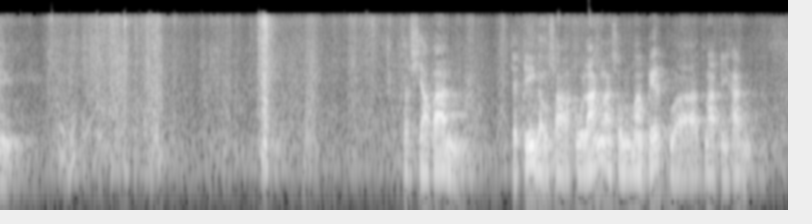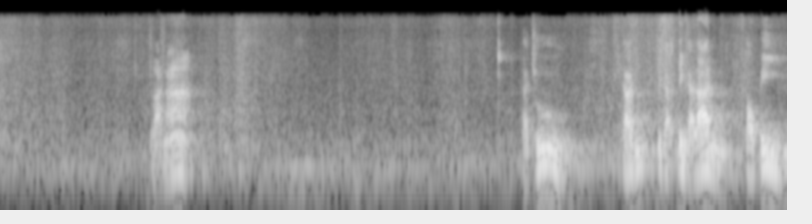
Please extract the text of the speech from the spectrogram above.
Nih. Persiapan. Jadi nggak usah pulang langsung mampir buat latihan. Celana. Baju dan tidak ketinggalan topi.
